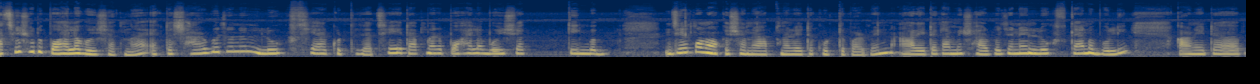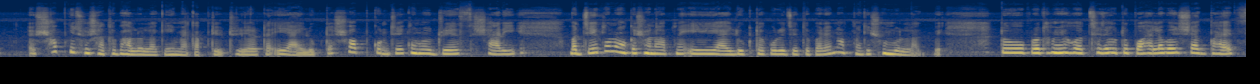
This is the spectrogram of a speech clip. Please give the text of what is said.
আজকে শুধু পহেলা বৈশাখ না, একটা সার্বজনীন লুক শেয়ার করতে যাচ্ছি। এটা আপনারা পহেলা বৈশাখ কিংবা যে কোনো অকেশনে আপনারা এটা করতে পারবেন। আর এটাকে আমি সার্বজনীন লুকস কেন বলি? কারণ এটা সব কিছুর সাথে ভালো লাগে এই মেকআপ টিউটোরিয়ালটা এই আই লুকটা সব যে কোনো ড্রেস শাড়ি বা যে কোনো অকেশনে আপনি এই আই লুকটা করে যেতে পারেন, আপনাকে সুন্দর লাগবে। তো প্রথমে হচ্ছে যেহেতু পহেলা বৈশাখ ভাইবস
